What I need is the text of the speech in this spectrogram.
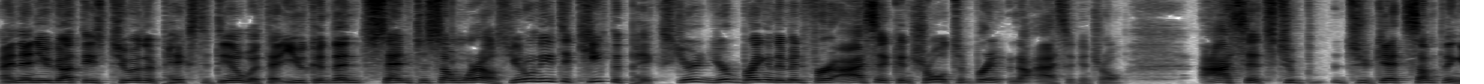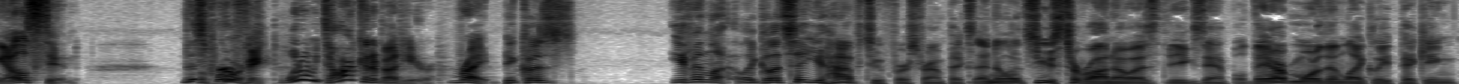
And then you got these two other picks to deal with that you can then send to somewhere else. You don't need to keep the picks. You're you're bringing them in for asset control to bring not asset control, assets to to get something else in. This is Of course. perfect. What are we talking about here? Right, because even li- like let's say you have two first round picks, and let's use Toronto as the example. They are more than likely picking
